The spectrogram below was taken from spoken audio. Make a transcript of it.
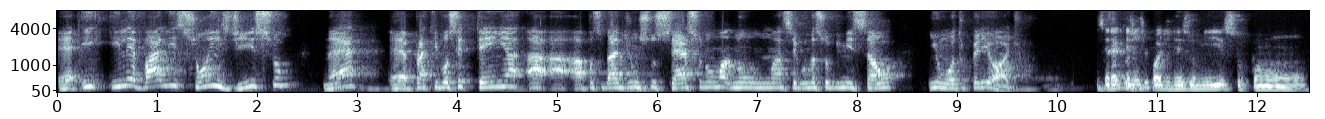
é, e, e, levar lições disso, né, é, para que você tenha a, a, a, possibilidade de um sucesso numa, numa segunda submissão em um outro periódico. Será que a gente pode resumir isso com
